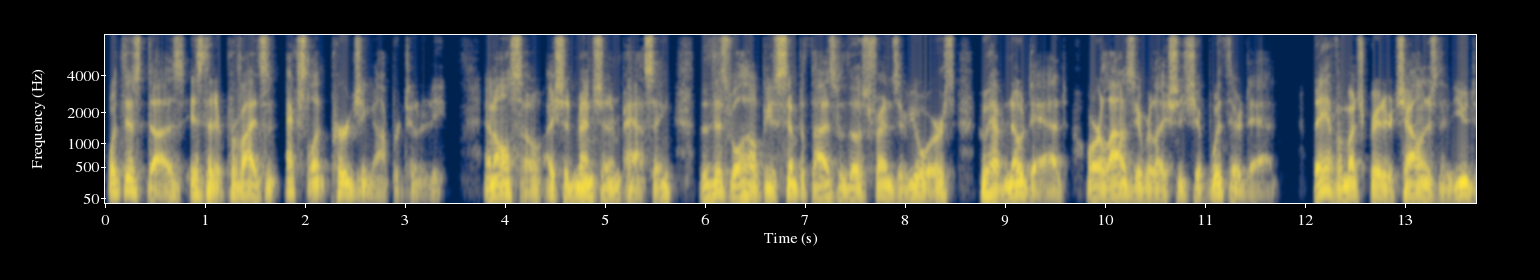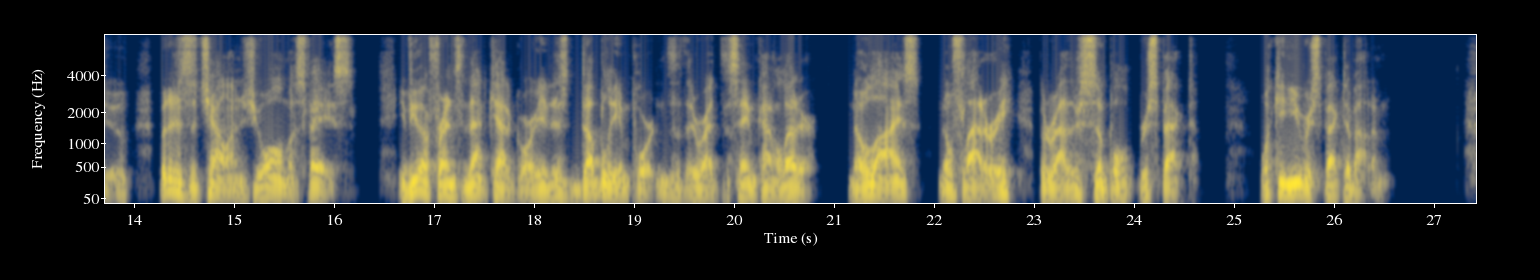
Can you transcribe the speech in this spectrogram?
What this does is that it provides an excellent purging opportunity. And also, I should mention in passing that this will help you sympathize with those friends of yours who have no dad or a lousy relationship with their dad. They have a much greater challenge than you do, but it is a challenge you all must face. If you have friends in that category, it is doubly important that they write the same kind of letter. No lies, no flattery, but rather simple respect. What can you respect about him?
